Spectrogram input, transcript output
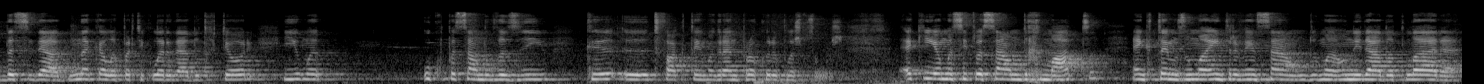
da cidade naquela particularidade do território e uma ocupação do vazio que eh, de facto tem uma grande procura pelas pessoas. Aqui é uma situação de remate em que temos uma intervenção de uma unidade hoteleira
